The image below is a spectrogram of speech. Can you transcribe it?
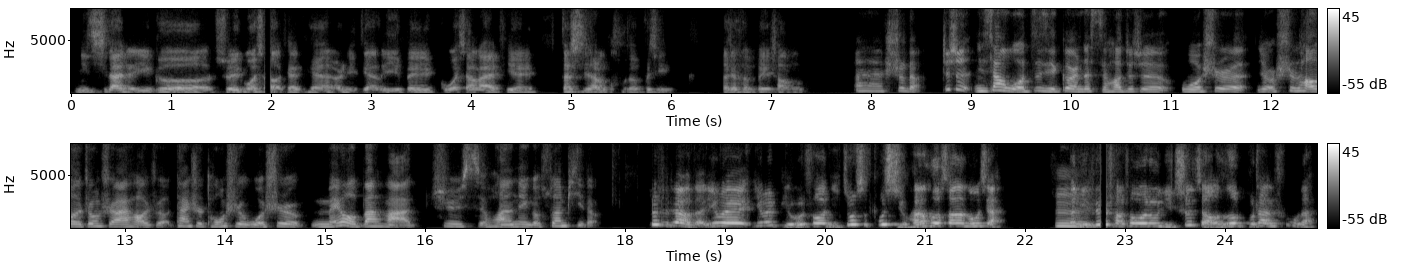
你期待着一个水果小甜甜，而你点了一杯果香 IPA，但实际上苦的不行，那就很悲伤了。哎，是的，就是你像我自己个人的喜好，就是我是就是世涛的忠实爱好者，但是同时我是没有办法去喜欢那个酸啤的。就是这样的，因为因为比如说你就是不喜欢喝酸的东西啊，那你嗯，日常生活中你吃饺子都不蘸醋的，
